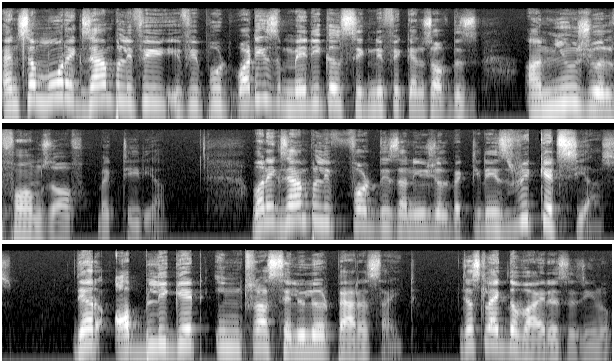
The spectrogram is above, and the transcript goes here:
And some more example if you if you put what is the medical significance of this unusual forms of bacteria. One example for this unusual bacteria is rickettsias. They are obligate intracellular parasite, just like the viruses, you know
